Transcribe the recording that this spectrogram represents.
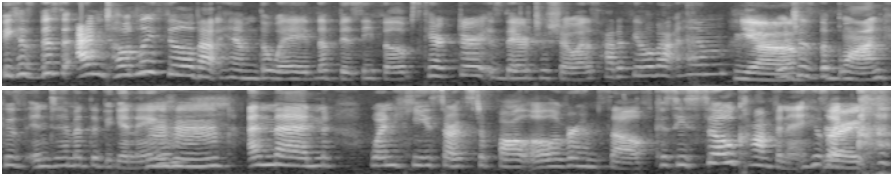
Because this I'm totally feel about him the way the Busy Phillips character is there to show us how to feel about him. Yeah. Which is the blonde who's into him at the beginning. Mhm. And then when he starts to fall all over himself, because he's so confident, he's Right. like,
